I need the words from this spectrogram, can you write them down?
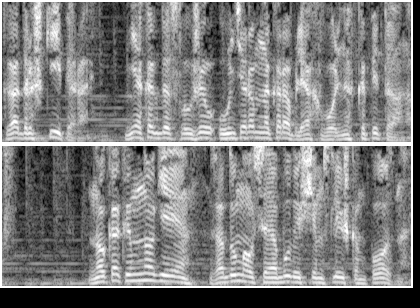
кадр шкипера. Некогда служил унтером на кораблях вольных капитанов. Но, как и многие, задумался о будущем слишком поздно,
